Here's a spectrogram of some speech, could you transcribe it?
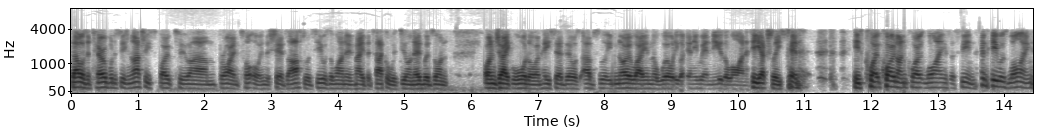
that was a terrible decision. I actually spoke to um, Brian To'o in the sheds afterwards. He was the one who made the tackle with Dylan Edwards on on Jake Wardle, and he said there was absolutely no way in the world he got anywhere near the line. And he actually said his quote quote unquote lying is a sin, and he was lying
